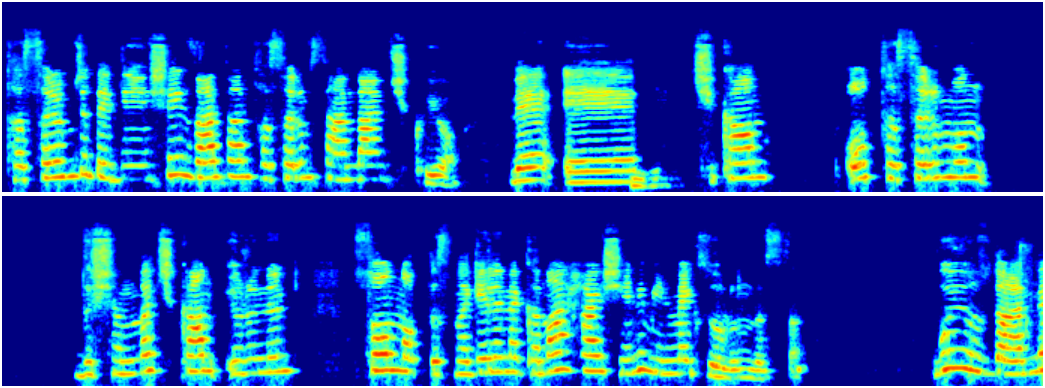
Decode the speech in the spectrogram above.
tasarımcı dediğin şey zaten tasarım senden çıkıyor. Ve e, çıkan o tasarımın dışında çıkan ürünün son noktasına gelene kadar her şeyini bilmek zorundasın. Bu yüzden de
